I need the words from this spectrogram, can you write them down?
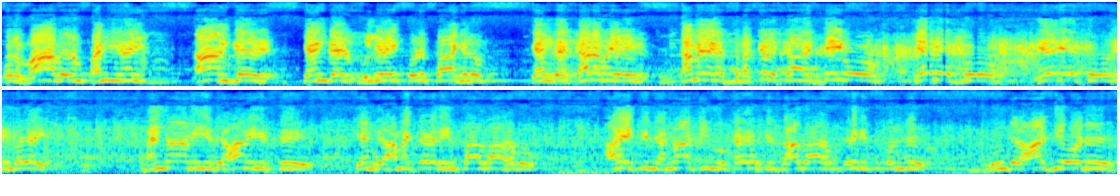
ஒரு மாபெரும் பணியினை நாங்கள் எங்கள் உயிரை கொடுத்தாகிலும் எங்கள் கடமையை தமிழகத்து மக்களுக்காக செய்வோம் நிறைவேற்றுவோம் நிறைவேற்றுவோம் என்பதை அண்ணா மீது ஆணையிட்டு எங்கள் அமைச்சரவையின் சார்பாகவும் அனைத்து இந்த அண்ணா கழகத்தின் சார்பாக தெரிவித்துக் கொண்டு உங்கள் ஆசியோடு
